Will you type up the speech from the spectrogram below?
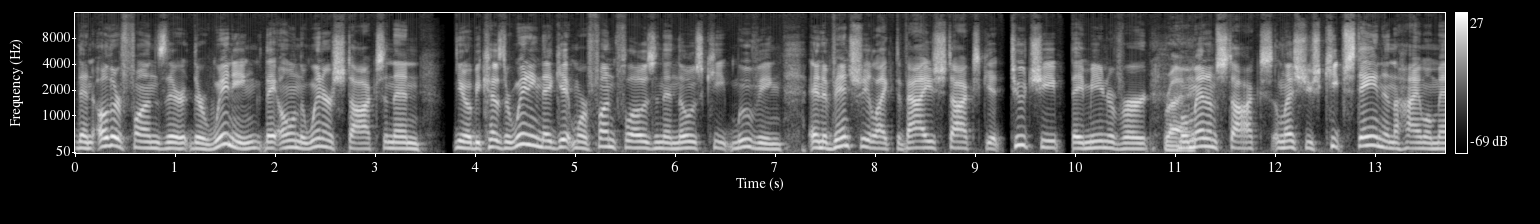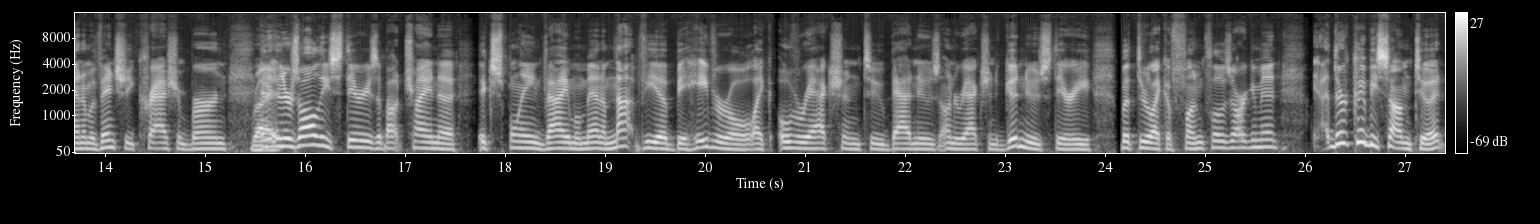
Then other funds they're they're winning. They own the winner stocks, and then you know, because they're winning, they get more fund flows and then those keep moving. And eventually, like the value stocks get too cheap, they mean revert. Right. Momentum stocks, unless you keep staying in the high momentum, eventually crash and burn. Right. And, and there's all these theories about trying to explain value momentum, not via behavioral, like overreaction to bad news, underreaction to good news theory, but through like a fund flows argument. There could be something to it.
